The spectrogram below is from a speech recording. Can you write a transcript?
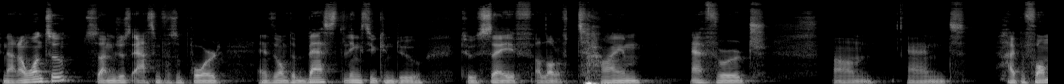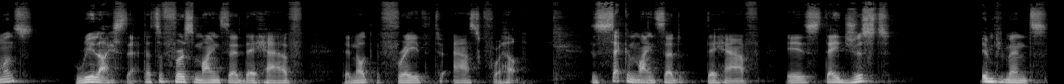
and I don't want to. So I'm just asking for support. And it's one of the best things you can do to save a lot of time, effort, um, and high performance realize that. That's the first mindset they have. They're not afraid to ask for help. The second mindset they have is they just implement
